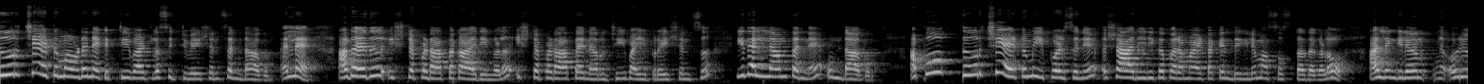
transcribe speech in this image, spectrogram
തീർച്ചയായിട്ടും അവിടെ നെഗറ്റീവായിട്ടുള്ള സിറ്റുവേഷൻസ് ഉണ്ടാകും അല്ലേ? അതായത് ഇഷ്ടപ്പെടാത്ത കാര്യങ്ങൾ ഇഷ്ടപ്പെടാത്ത എനർജി വൈബ്രേഷൻസ് ഇതെല്ലാം തന്നെ ഉണ്ടാകും. അപ്പോൾ തീർച്ചയായിട്ടും ഈ പേഴ്സന് ശാരീരികപരമായിട്ടൊക്കെ എന്തെങ്കിലും അസ്വസ്ഥതകളോ അല്ലെങ്കിൽ ഒരു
